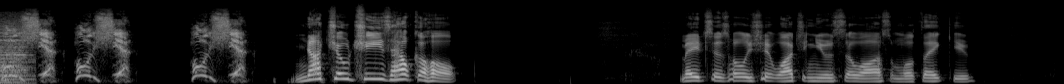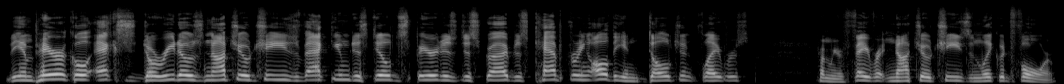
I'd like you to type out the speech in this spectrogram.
Holy shit! Holy shit! Holy shit! Nacho cheese alcohol. Maid says, Holy shit, watching you is so awesome. Well, thank you. The Empirical X Doritos Nacho Cheese vacuum distilled spirit is described as capturing all the indulgent flavors from your favorite nacho cheese in liquid form.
